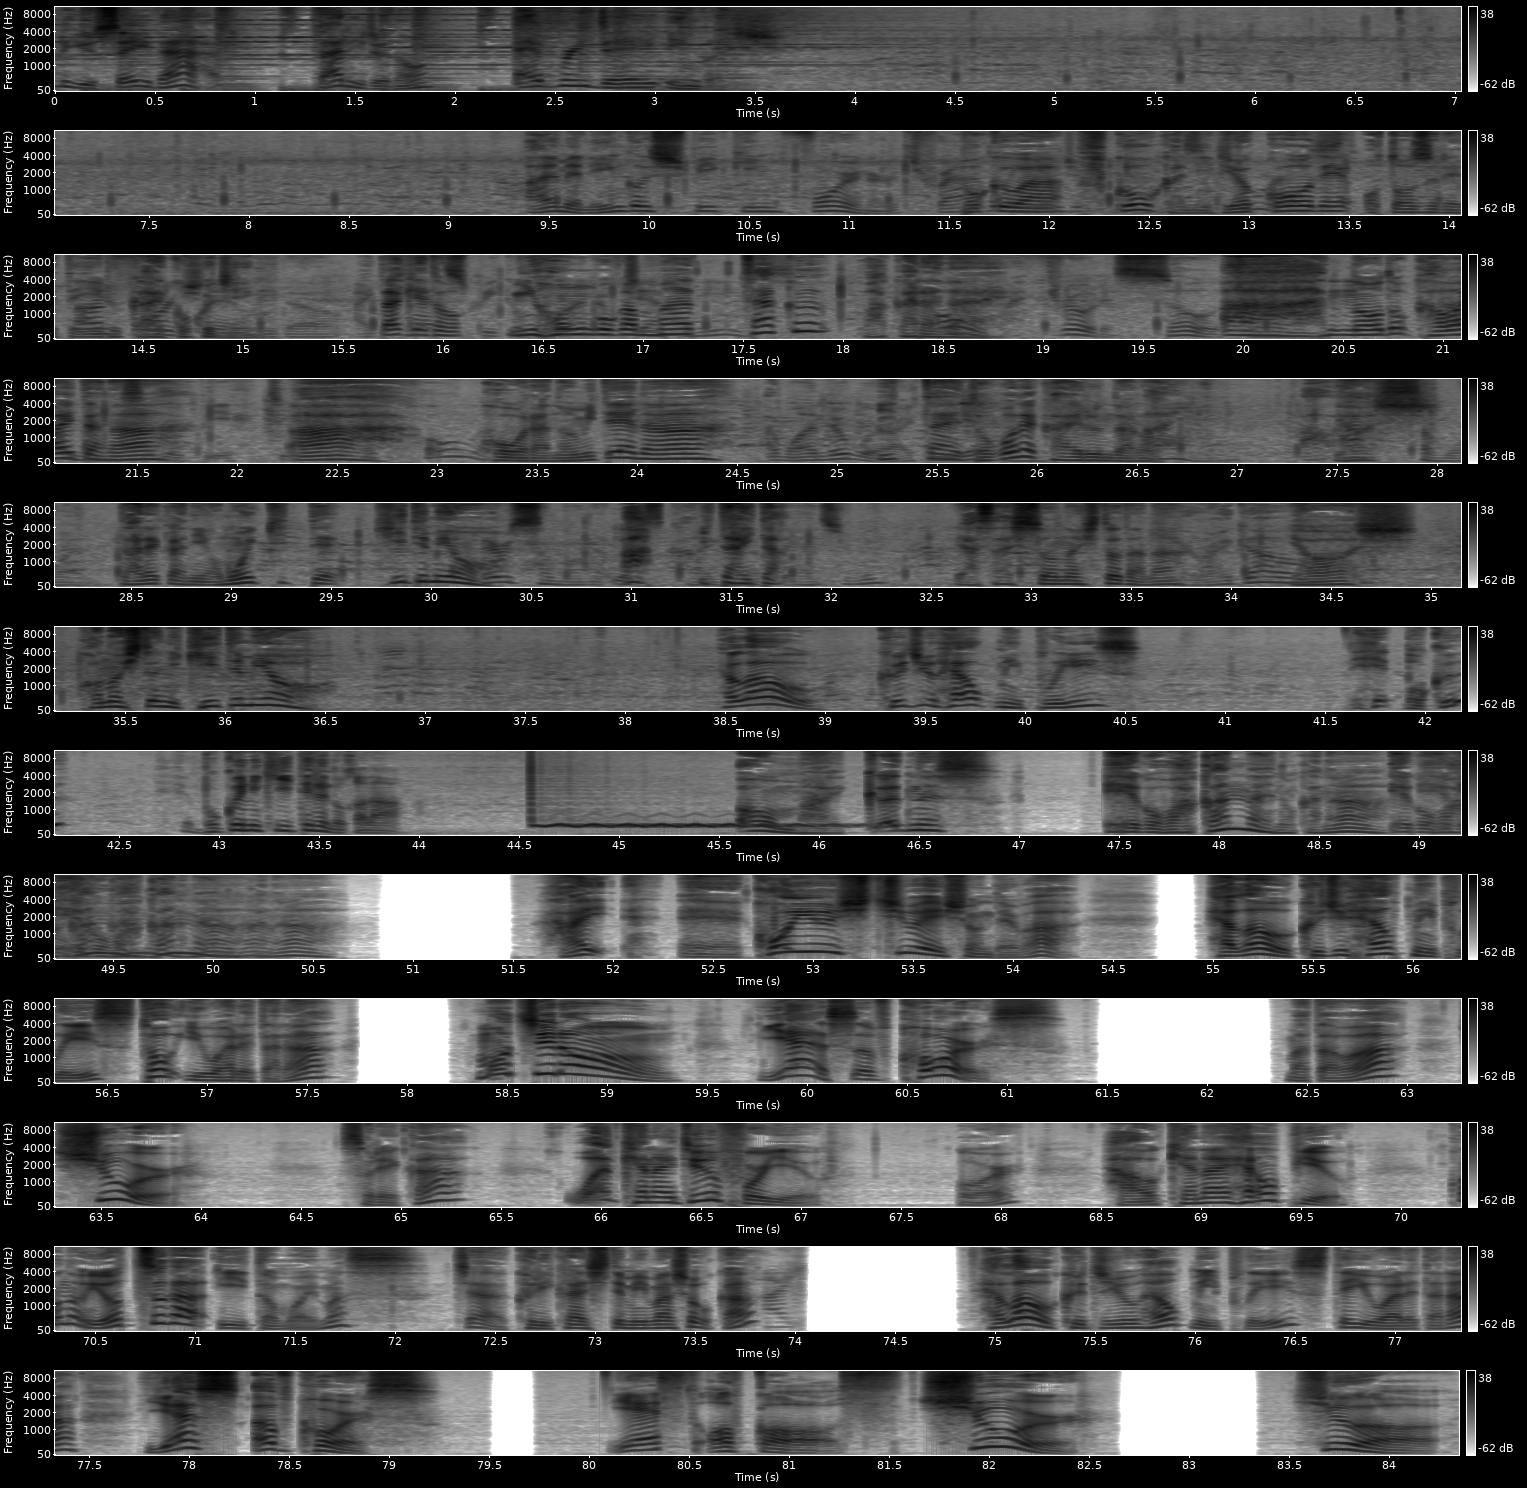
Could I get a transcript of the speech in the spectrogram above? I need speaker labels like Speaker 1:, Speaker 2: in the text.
Speaker 1: do you say that? ダリルの Everyday English. I'm an English speaking foreigner 僕は福岡に旅行で訪れている外国人。だけど日本語が全くわからない。ああ喉乾いたな。ああコーラ飲みてえな。一体どこで買えるんだろうよし誰かに思い切って聞いてみよう。あいたいた。優しそうな人だな。よしこの人に聞いてみよう。Hello. Could you help me please?
Speaker 2: え、僕？僕に聞いてるのかな
Speaker 1: ？Oh my goodness. 英語わかんないのかな？英語わかんないのかな？はい、えーこういうシチュエーションでは Hello, could you help me please? と言われたらもちろん Yes, of course または Sure それか What can I do for you? or How can I help you? この4つがいいと思います。じゃあ繰り返してみましょうか。Hello, could you help me please? って言われたら Yes, of course.
Speaker 2: ?Yes, of course.
Speaker 1: Sure.
Speaker 2: Sure.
